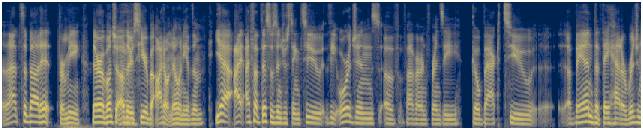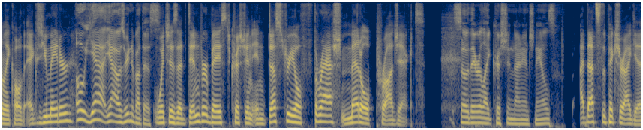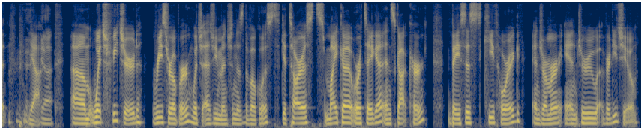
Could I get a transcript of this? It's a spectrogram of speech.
that's about it for me. There are a bunch of Yeah. others here, but I don't know any of them. Yeah, I, I thought this was interesting too. The origins of Five Iron Frenzy go back to uh, a band that they had originally called Exhumator. Oh yeah, yeah. I was reading about this. Which is a Denver based Christian industrial thrash metal project. So they were like Christian Nine Inch Nails. I, that's the picture I get. Yeah. yeah. um, which featured Reese Roper, which, as you mentioned, is the vocalist, guitarists Micah Ortega and Scott Kerr, bassist Keith Hoerig, and drummer Andrew Verdecchio.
